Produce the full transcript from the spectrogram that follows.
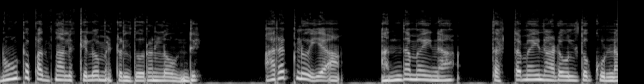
నూట పద్నాలుగు కిలోమీటర్ల దూరంలో ఉంది. అరక్లోయ అందమైన దట్టమైన అడవులతో కూడిన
